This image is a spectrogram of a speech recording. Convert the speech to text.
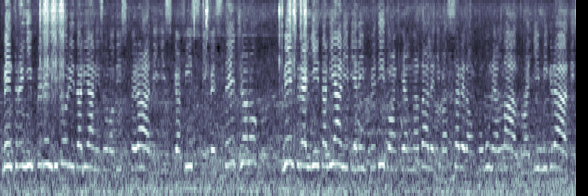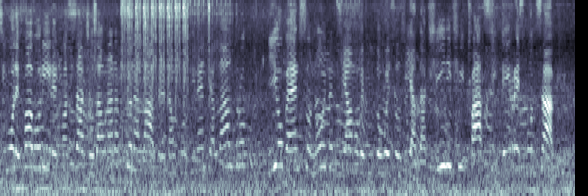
mentre gli imprenditori italiani sono disperati, gli scafisti festeggiano, mentre agli italiani viene impedito anche al Natale di passare da un comune all'altro, agli immigrati si vuole favorire il passaggio da una nazione all'altra e da un continente all'altro, io penso, noi pensiamo che tutto questo sia da cinici, pazzi e irresponsabili.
